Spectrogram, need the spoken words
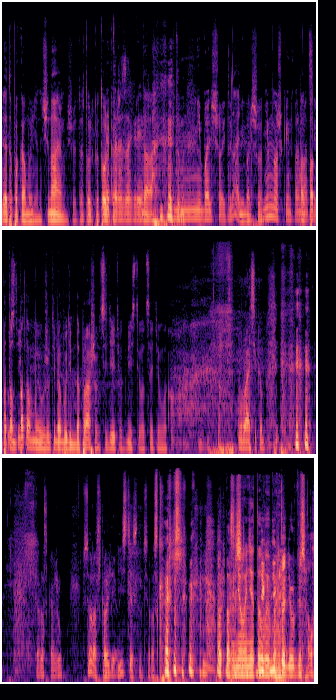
это пока мы не начинаем еще. Это только-только. Это разогрев. Да, это Небольшой такой. да, небольшой. Немножко информации по- Потом, потом мы уже тебя будем допрашивать, сидеть вот вместе вот с этим вот курасиком. Все расскажу. Все расскажешь. Естественно, все расскажешь. От нас У него ник- выбора. Никто не убежал.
